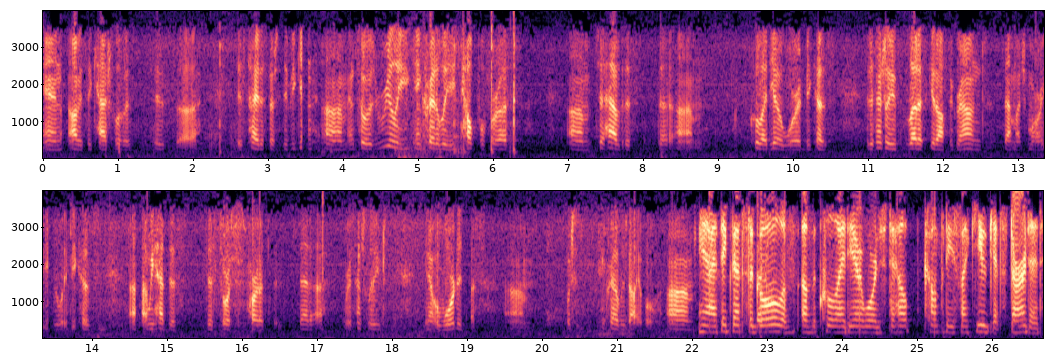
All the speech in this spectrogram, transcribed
And obviously, cash flow is is, uh, is tight, especially at the beginning. Um, and so it was really incredibly helpful for us um, to have this the um, Cool Idea Award because it essentially let us get off the ground that much more easily because uh, we had this this source of parts that, that uh, were essentially you know awarded us, um, which is incredibly valuable. Um, yeah, I think that's the goal of, of the Cool Idea Award is to help companies like you get started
